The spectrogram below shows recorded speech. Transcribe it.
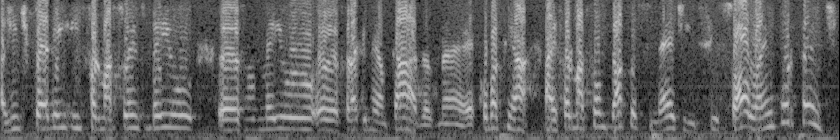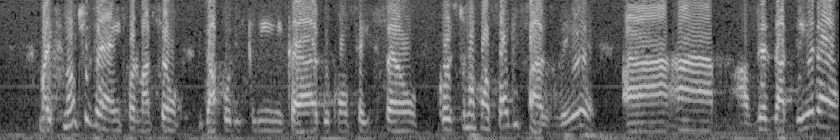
a gente pega informações meio, uh, meio uh, fragmentadas, né? É como assim, a, a informação da Socimed em si só lá é importante. Mas se não tiver a informação da Policlínica, do Conceição, coisa tu não consegue fazer a, a, a verdadeira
